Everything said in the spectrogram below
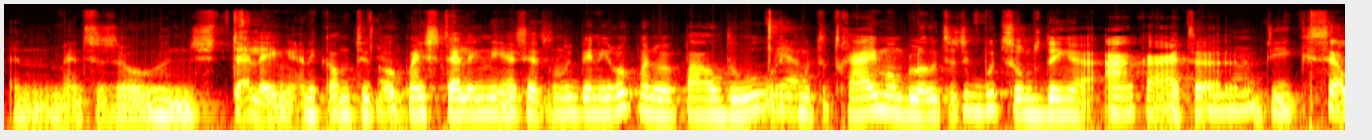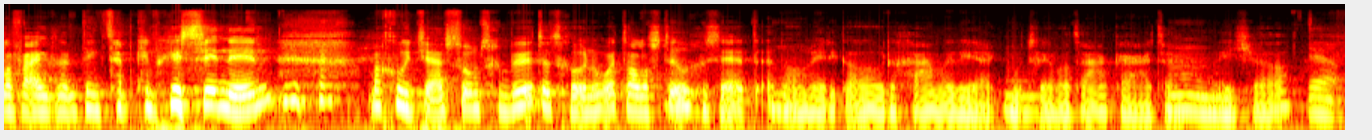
en mensen zo hun stelling. En ik kan natuurlijk Ja. ook mijn stelling neerzetten, want ik ben hier ook met een bepaald doel. Ja. Ik moet het geheim ontbloten, dus ik moet soms dingen aankaarten Mhm. die ik zelf eigenlijk denk, daar heb ik helemaal geen zin in. maar goed, ja, soms gebeurt het gewoon, dan wordt alles stilgezet en dan Mhm. weet ik, oh, daar gaan we weer. Ik moet weer wat aankaarten, weet je wel. ja.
